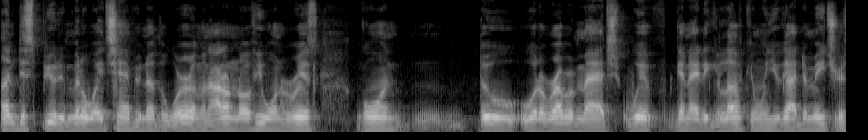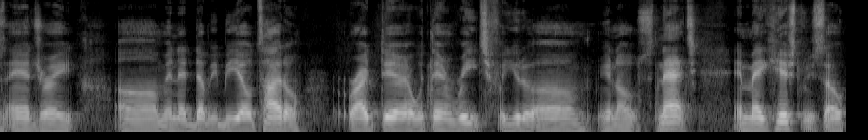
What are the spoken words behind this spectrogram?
undisputed middleweight champion of the world. And I don't know if he want to risk going through with a rubber match with Gennady Golovkin when you got Demetrius Andrade um, in that WBO title right there within reach for you to, um, you know, snatch and make history. So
